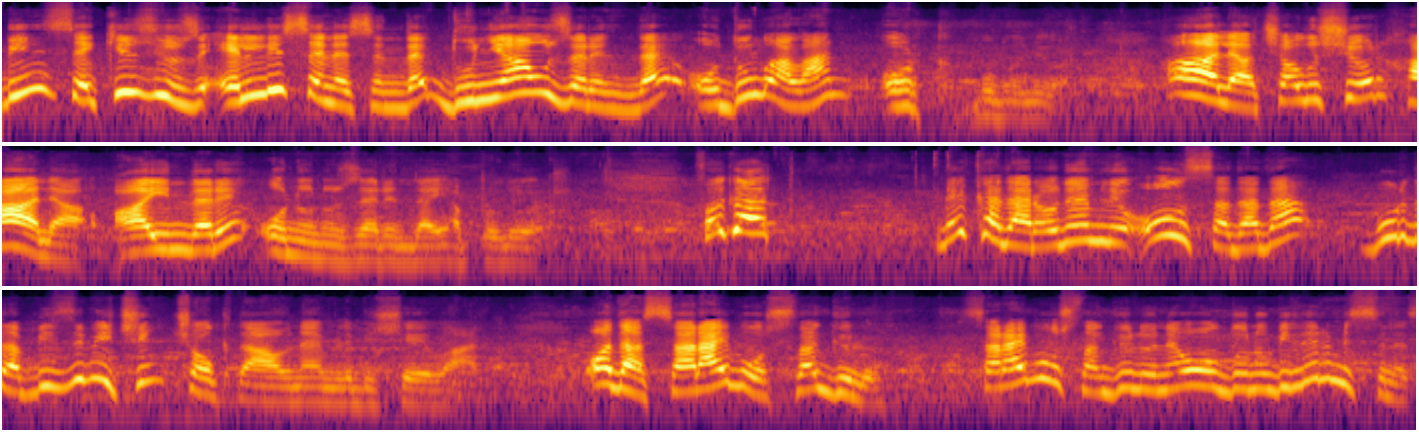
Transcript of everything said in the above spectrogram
1850 senesinde dünya üzerinde ödül alan ork bulunuyor. Hala çalışıyor, hala ayinleri onun üzerinde yapılıyor. Fakat ne kadar önemli olsa da da burada bizim için çok daha önemli bir şey var. O da Saraybosna Gülü. Saraybosna Gülü ne olduğunu bilir misiniz?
